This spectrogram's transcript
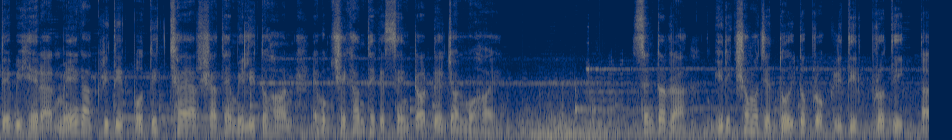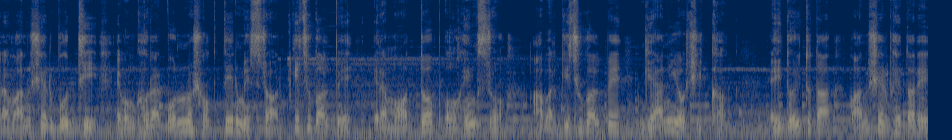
দেবী হেরার মেঘ আকৃতির প্রতিচ্ছায়ার সাথে মিলিত হন এবং সেখান থেকে সেন্টরদের জন্ম হয়। সেন্টররা গ্রিক সমাজে দ্বৈত প্রকৃতির প্রতীক, তারা মানুষের বুদ্ধি এবং ঘোড়ার বন্য শক্তির মিশ্রণ। কিছু গল্পে এরা মদ্যপ ও হিংস্র, আবার কিছু গল্পে জ্ঞানী ও শিক্ষক। এই দ্বৈততা মানুষের ভেতরে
